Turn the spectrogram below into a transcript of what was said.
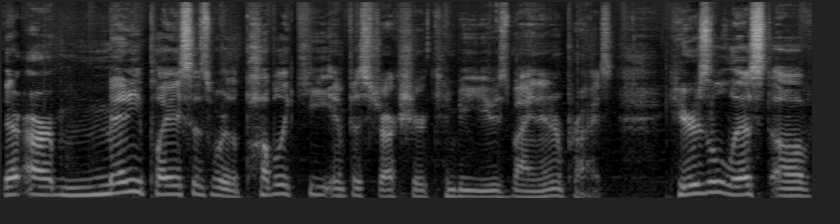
There are many places where the public key infrastructure can be used by an enterprise. Here's a list of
